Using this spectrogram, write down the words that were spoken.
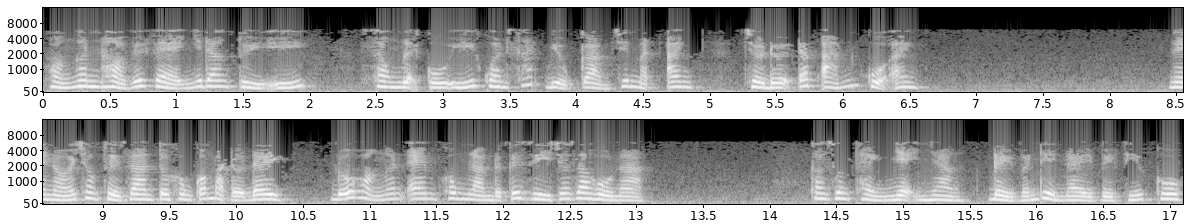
Hoàng Ngân hỏi với vẻ như đang tùy ý, xong lại cố ý quan sát biểu cảm trên mặt anh, chờ đợi đáp án của anh. Nghe nói trong thời gian tôi không có mặt ở đây, Đỗ Hoàng Ngân em không làm được cái gì cho Gia Hồn à? Cao Dương Thành nhẹ nhàng đẩy vấn đề này về phía cô.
